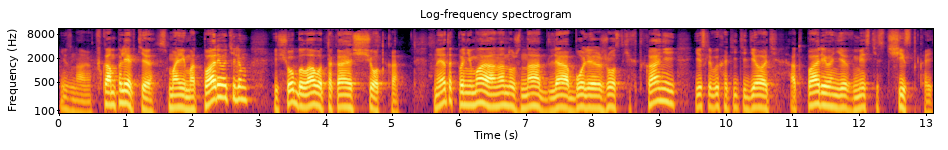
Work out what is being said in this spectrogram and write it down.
Не знаю. В комплекте с моим отпаривателем еще была вот такая щетка. Но я так понимаю, она нужна для более жестких тканей, если вы хотите делать отпаривание вместе с чисткой.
